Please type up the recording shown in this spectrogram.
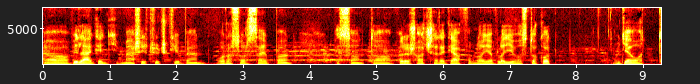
A világ egy másik csücskében, Oroszországban, viszont a Vörös Hadsereg elfoglalja Vladivostokot. Ugye ott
